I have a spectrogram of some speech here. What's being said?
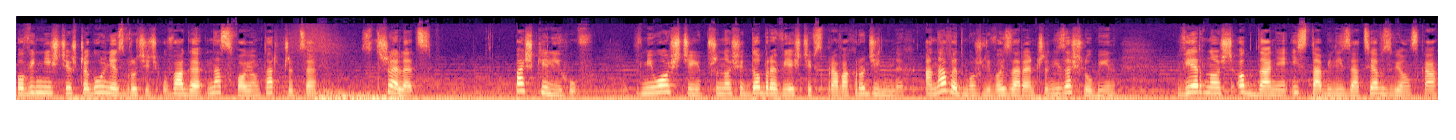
powinniście szczególnie zwrócić uwagę na swoją tarczycę. Strzelec. Paść kielichów. W miłości przynosi dobre wieści w sprawach rodzinnych, a nawet możliwość zaręczyn i zaślubin. Wierność, oddanie i stabilizacja w związkach.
